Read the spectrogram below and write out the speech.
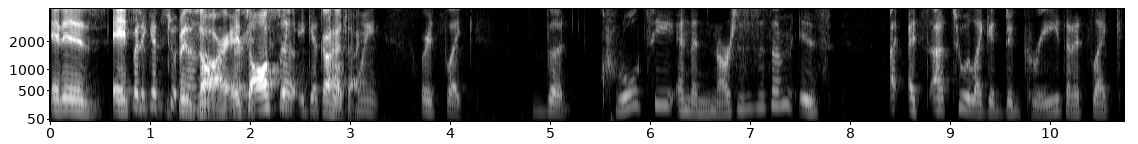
It is. It's but it gets to no, no, I'm bizarre. It's also. like, it gets go to ahead, a Jack. point where it's like the cruelty and the narcissism is I- it's up to like a degree that it's like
